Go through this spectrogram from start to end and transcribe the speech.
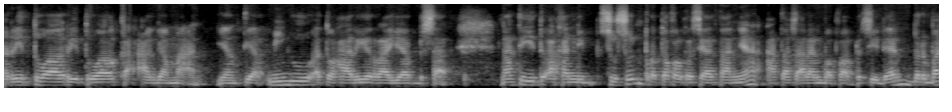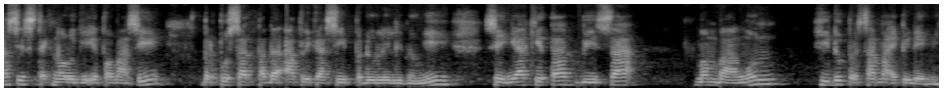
ritual-ritual keagamaan yang tiap minggu atau hari raya besar. Nanti itu akan disusun protokol kesehatannya atas arahan Bapak Presiden berbasis teknologi informasi berpusat pada aplikasi Peduli Lindungi sehingga kita bisa membangun hidup bersama epidemi.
